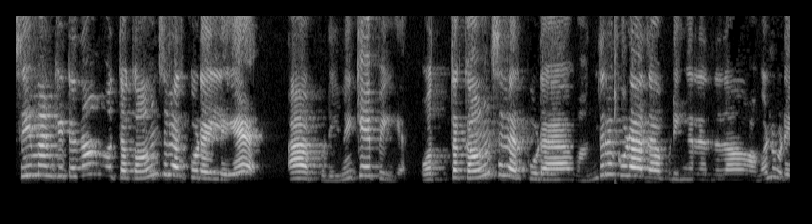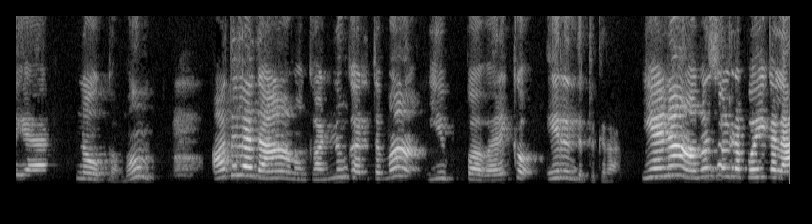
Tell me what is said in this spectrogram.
சீமான் கிட்டதான் ஒத்த கவுன்சிலர் கூட இல்லையே? அப்படின்னு கேப்பீங்க. ஒத்த கவுன்சிலர் கூட வந்துடக்கூடாது அப்படிங்கிறது தான் அவனுடைய நோக்கமும். அதுலதான் அவன் கண்ணும் கருத்துமா இப்ப வரைக்கும் இருந்துட்டு இருக்கிறான். ஏன்னா அவன் சொல்ற பொய்களை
